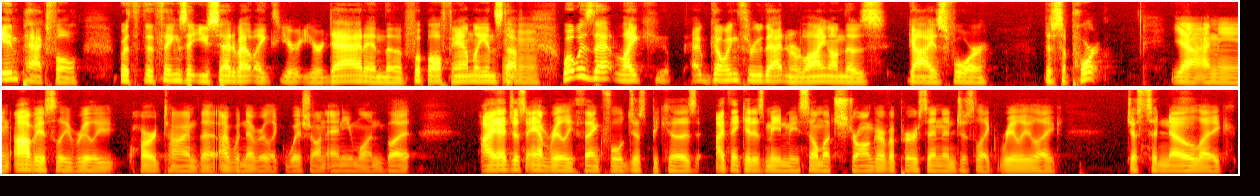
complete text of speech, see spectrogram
impactful with the things that you said about like your your dad and the football family and stuff. Mm-hmm. What was that like uh, going through that and relying on those guys for the support? Yeah, I mean, obviously, really hard time that I would never like wish on anyone, but I just am really thankful just because I think it has made me so much stronger of a person and just like really like just to know like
